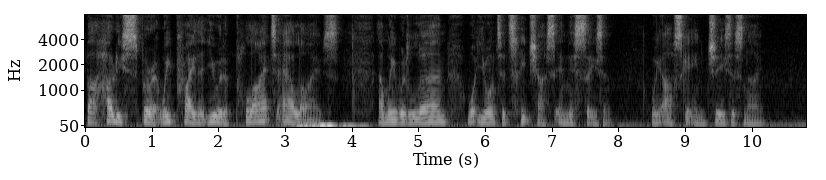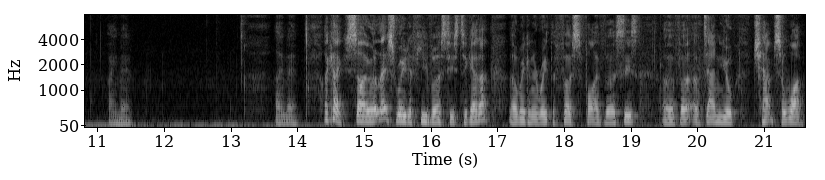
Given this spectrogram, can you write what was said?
but Holy Spirit, we pray that you would apply it to our lives and we would learn what you want to teach us in this season. We ask it in Jesus' name. Amen. Amen. Okay, so uh, let's read a few verses together. Uh, we're going to read the first five verses of, uh, of Daniel chapter 1.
